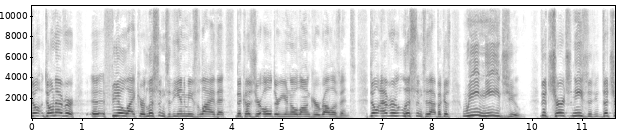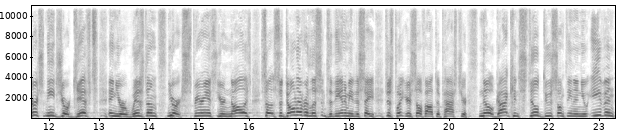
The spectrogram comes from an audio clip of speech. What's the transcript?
Don't, don't ever uh, feel like or listen to the enemy's lie that because you're older, you're no longer relevant. Don't ever listen to that because we need you. The church needs the church needs your gifts and your wisdom, your experience, your knowledge. So, so don't ever listen to the enemy to say, just put yourself out to pasture. No, God can still do something in you, even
